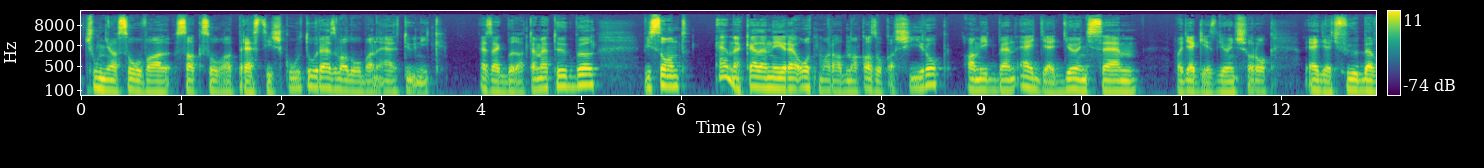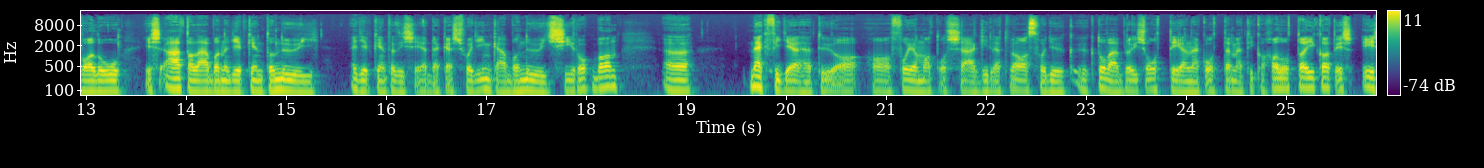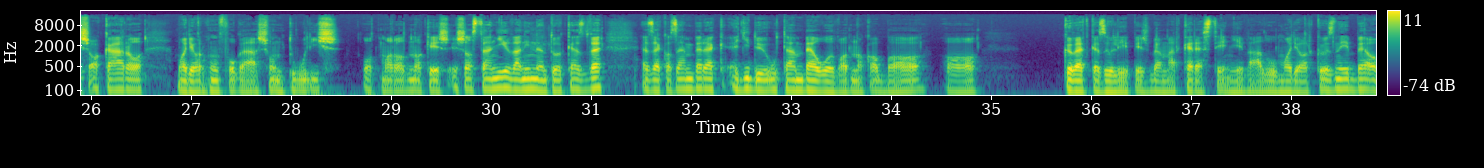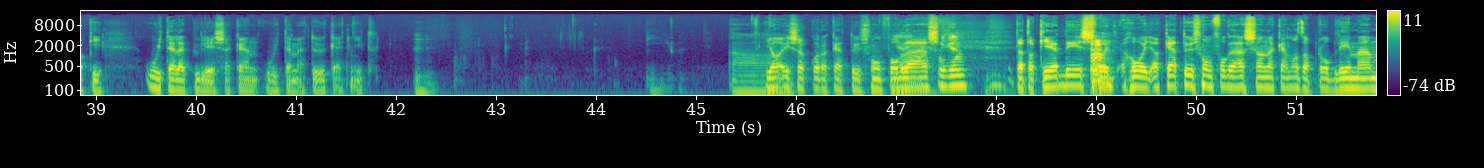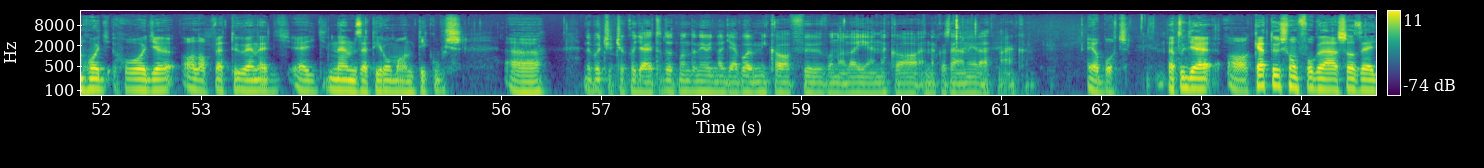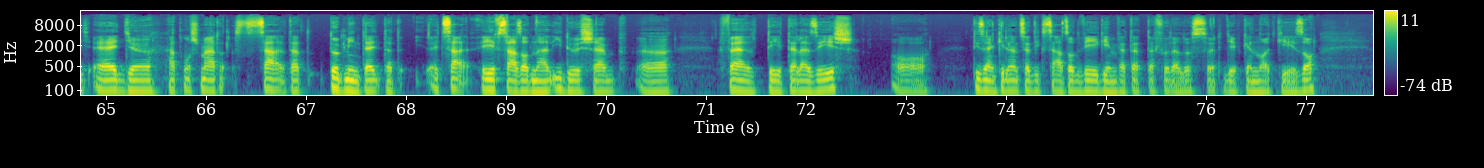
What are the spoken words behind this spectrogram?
csúnya szóval, szakszóval presztis kultúra, ez valóban eltűnik ezekből a temetőkből, viszont ennek ellenére ott maradnak azok a sírok, amikben egy-egy gyöngyszem, vagy egész gyöngysorok, egy-egy fülbevaló, és általában egyébként a női, egyébként ez is érdekes, hogy inkább a női sírokban megfigyelhető a, a folyamatosság, illetve az, hogy ők, ők továbbra is ott élnek, ott temetik a halottaikat, és, és akár a magyar honfogáson túl is ott maradnak, és, és aztán nyilván innentől kezdve ezek az emberek egy idő után beolvadnak abba a, a következő lépésben már keresztényé váló magyar köznépbe, aki új településeken új temetőket nyit. Uh... Ja, és akkor a kettős honfoglalás. Ja, igen. Tehát a kérdés, hogy, hogy a kettős honfoglalással nekem az a problémám, hogy, hogy alapvetően egy, egy nemzeti romantikus uh, de bocs, csak hogy el tudod mondani, hogy nagyjából mik a fő vonalai ennek, a, ennek az elméletnek? Ja, bocs. Tehát ugye a kettős honfoglalás az egy, egy hát most már szá, tehát több mint egy, tehát egy szá, évszázadnál idősebb uh, feltételezés a 19. század végén vetette föl először egyébként Nagy Géza,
